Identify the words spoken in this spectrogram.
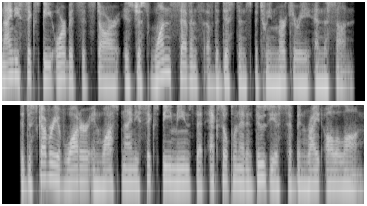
96b orbits its star is just one-seventh of the distance between Mercury and the Sun. The discovery of water in WASP 96b means that exoplanet enthusiasts have been right all along.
